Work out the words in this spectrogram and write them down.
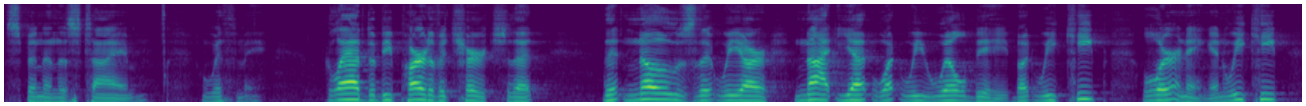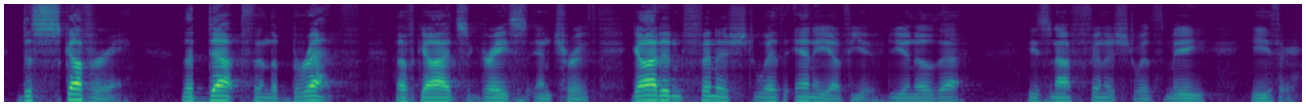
spending this time with me. Glad to be part of a church that that knows that we are not yet what we will be, but we keep learning and we keep discovering the depth and the breadth of God's grace and truth. God isn't finished with any of you. Do you know that? He's not finished with me either.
